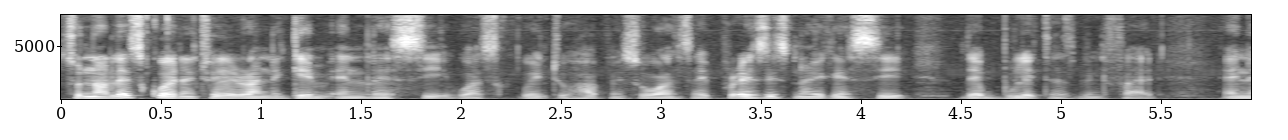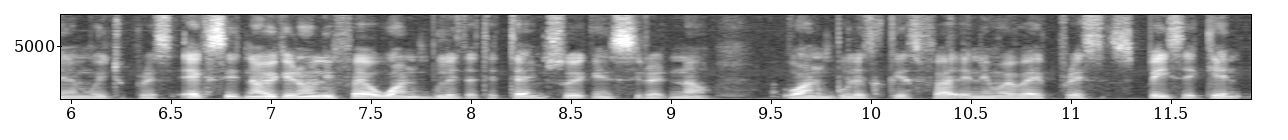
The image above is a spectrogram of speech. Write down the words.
So now let's go and actually run the game and let's see what's going to happen. So once i press this now you can see the bullet has been fired. And i'm going to press exit. Now you can only fire one bullet at a time. So you can see right now one bullet gets fired. And then whenever i press space again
